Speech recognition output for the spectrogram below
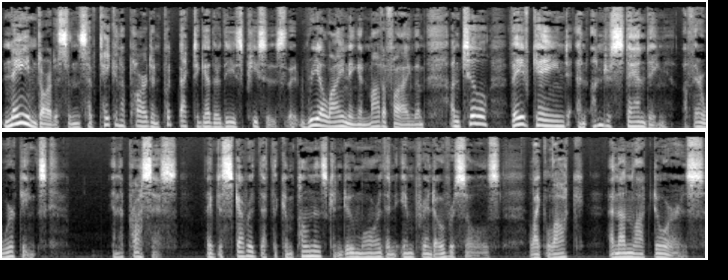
Named artisans have taken apart and put back together these pieces, uh, realigning and modifying them until they've gained an understanding of their workings. In the process, They've discovered that the components can do more than imprint oversouls, like lock and unlock doors.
